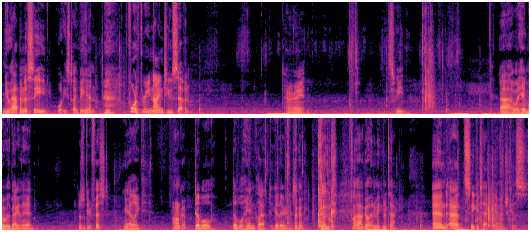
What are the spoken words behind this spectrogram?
You happen to see what he's typing in 43927. All right. Sweet. Uh, I want to hit him over the back of the head. Just with your fist? Yeah, like Okay. double double hand clasp together. and just Okay. clunk. Uh, go ahead and make an attack. And add sneak attack damage because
